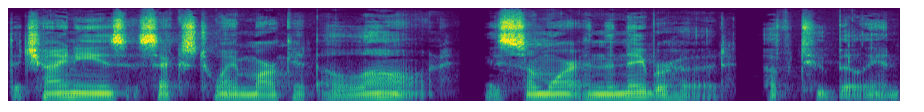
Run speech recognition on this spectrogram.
The Chinese sex toy market alone is somewhere in the neighborhood of $2 billion.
